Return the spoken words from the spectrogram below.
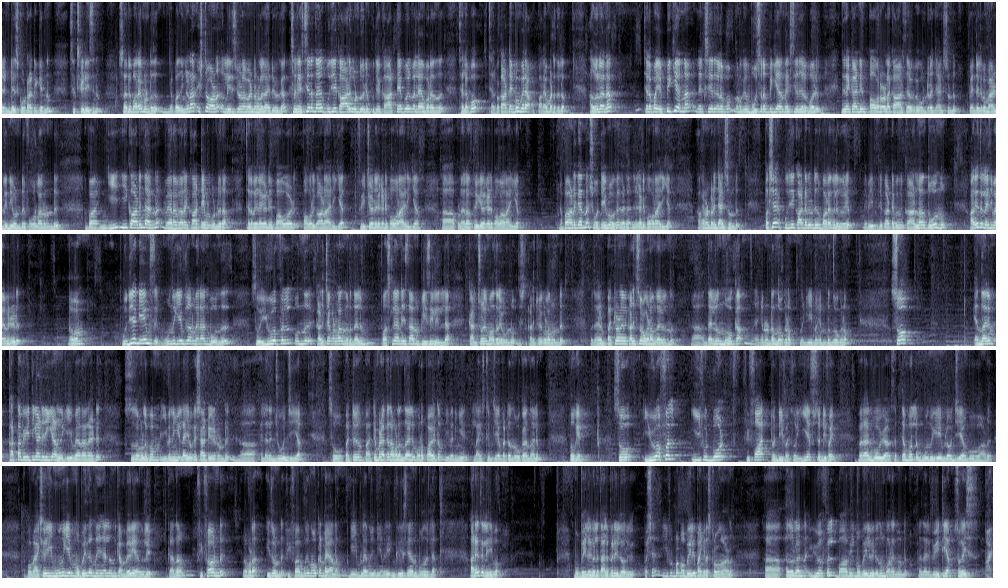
ടെൻ ഡേയ്സ് കോൺട്രാക്ട് ടിക്കറ്റിനും സിക്സ്റ്റി ഡേയ്സിനും. സോ അത് പറയുന്നുണ്ട്. അപ്പോൾ നിങ്ങളുടെ ഇഷ്ടമാണ് റിലീസ് ചെയ്യണം വേണ്ടമുള്ള കാര്യമൊക്കെ. സോ നെക്സ്റ്റ് ഇയർ എന്തായാലും പുതിയ കാർഡ് കൊണ്ടുവരും. പുതിയ കാട്ടേപ്പ് വരുന്നല്ല ഞാൻ പറയുന്നത്. ചിലപ്പോൾ ചിലപ്പോൾ കാട്ടേപ്പും വരാം. പറയാൻ പറ്റത്തില്ല. അതുപോലെ തന്നെ ചിലപ്പോൾ എപ്പിക്ക് തന്നെ നെക്സ്റ്റ് ഇയർ ചിലപ്പോൾ നമുക്ക് ബൂസ്റ്റർ എപ്പിക്ക് തന്നെ നെക്സ്റ്റ് ഇയർ ചിലപ്പോൾ ഒരു ഇതിനെക്കാണ്ടും പവറുള്ള കാർഡ്സ് ചിലപ്പോൾ കൊണ്ടുവരാൻ ചാൻസ് ഉണ്ട്. ഇപ്പോൾ എന്റെ ഇപ്പോൾ മാൽഡിനി ഉണ്ട് ഫോർലാൻ ഉണ്ട്. അപ്പോൾ ഈ ഈ കാർഡിന്റെ തന്നെ വേറെ വേറെ കാർഡ് ടേബിൾ കൊണ്ടുവരാം. ചിലപ്പോൾ ഇതിനെക്കാണ്ടി പവേഡ് പവർ കാർഡായിരിക്കാം ഫീച്ചേർഡിനെക്കാണ്ടി പവർ ആയിരിക്കാം. പ്ലെയർ ഓഫ് ദി വീക്കിനെക്കാണ്ടി പവർ ആയിരിക്കാം. അപ്പോൾ തന്നെ ഷോർട്ട് ടൈമും ഒക്കെ ഇതിനെക്കാട്ടി പവർ ആയിരിക്കാം. അങ്ങനെ ഉണ്ടൊരു ചാൻസ് ഉണ്ട്. പക്ഷേ പുതിയ കാർഡ് ടേബിൾ ഒന്നും പറയുന്നില്ല ഇതുവരെ. മേ ബി പുതിയ കാർഡ് കാണണമെന്ന് കാണില്ലാന്ന് തോന്നുന്നു. അറിയത്തില്ല എനിക്ക് പറ്റിയിട്ട് അപ്പം പുതിയ ഗെയിംസ് മൂന്ന് ഗെയിംസാണ് വരാൻ പോകുന്നത്. സോ യു എഫ് എൽ ഒന്ന് കളിച്ചാൽ കൊള്ളാമെന്നുണ്ട്. എന്തായാലും ഫസ്റ്റിൽ തന്നെ ഈ സാധനം പി സിയിലില്ല കൺസോളിൽ മാത്രമേ ഉള്ളൂ. ജസ്റ്റ് കളിച്ചു കൊള്ളാമെന്നുണ്ട്. എന്തായാലും പറ്റുവാണെങ്കിൽ കളിച്ച് നോക്കണം എന്തായാലും ഒന്ന്. എന്തായാലും ഒന്ന് നോക്കാം. എങ്ങനെ ഉണ്ടെന്ന് നോക്കണം. ഗെയിം എങ്ങനെ ഉണ്ടെന്ന് നോക്കണം. സോ എന്നാലും കട്ട വെയിറ്റിംഗ് ആയിട്ടിരിക്കുകയാണ് ഗെയിം വരാനായിട്ട് സോ നമ്മളിപ്പം ഈവനിങ് ലൈവൊക്കെ സ്റ്റാർട്ട് ചെയ്തിട്ടുണ്ട്. എല്ലാവരും ജോയിൻ ചെയ്യാം. സോ പറ്റും പറ്റുമ്പോഴൊക്കെ നമ്മൾ എന്തായാലും ഉറപ്പായിട്ടും ഈവനിങ് ലൈവ് സ്ട്രീം ചെയ്യാൻ പറ്റുമെന്ന് നോക്കാം എന്നാലും. Okay so U F L E football FIFA twenty five sorry E F twenty five വരാൻ പോവുകയാണ്. സെപ്റ്റംബറിൽ മൂന്ന് ഗെയിം ലോഞ്ച് ചെയ്യാൻ പോവുകയാണ്. അപ്പം ആക്ച്വലി ഈ മൂന്ന് ഗെയിം മൊബൈൽ തന്നു കഴിഞ്ഞാൽ ഒന്ന് കമ്പയർ ചെയ്യാറില്ലേ കാരണം ഫിഫ ഉണ്ട് നമ്മുടെ ഇതുണ്ട്. ഫിഫ നമുക്ക് നോക്കണ്ട. കാരണം ഗെയിം പ്ലേ ഒന്നും ഇനി അവർ ഇൻക്രീസ് ചെയ്യാൻ പോകുന്നില്ല. അറിയത്തില്ല ഇനിയിപ്പോൾ മൊബൈലിൽ വലിയ താല്പര്യമില്ല അവർക്ക്. പക്ഷേ ഈ ഫുട്ബോൾ മൊബൈൽ ഭയങ്കര സ്ട്രോങ് ആണ്. അതുപോലെ തന്നെ യു എഫ് എൽ ഭാവിയിൽ മൊബൈൽ വരുമെന്നും പറയുന്നുണ്ട്. എന്തായാലും വെയിറ്റ് ചെയ്യാം. So guys bye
